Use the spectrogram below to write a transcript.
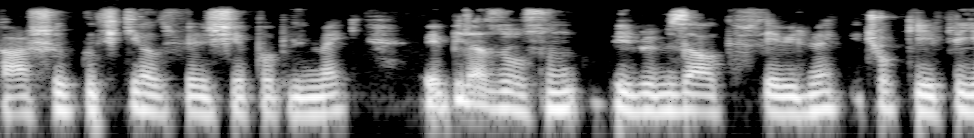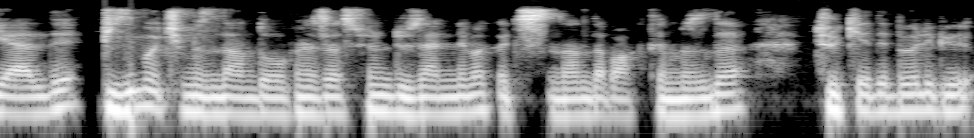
karşılıklı fikir alışverişi yapabilmek ve biraz olsun birbirimizi alkışlayabilmek çok keyifli geldi. Bizim açımızdan da organizasyonu düzenlemek açısından da baktığımızda Türkiye'de böyle bir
